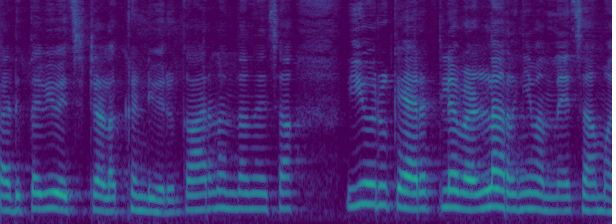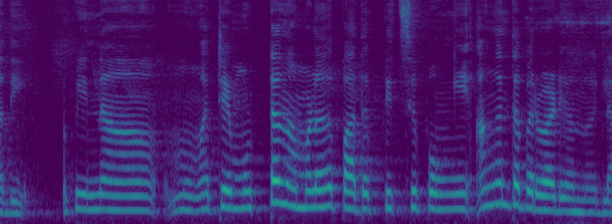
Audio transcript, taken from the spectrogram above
തടിത്തവി വെച്ചിട്ട് ഇളക്കേണ്ടി വരും. കാരണം എന്താണെന്ന് വെച്ചാൽ ഈ ഒരു ക്യാരറ്റിലെ വെള്ളം ഇറങ്ങി വന്നേച്ചാൽ മതി. പിന്നെ മറ്റേ മുട്ട നമ്മൾ പതപ്പിച്ച് പൊങ്ങി അങ്ങനത്തെ പരിപാടിയൊന്നുമില്ല.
